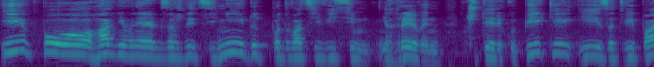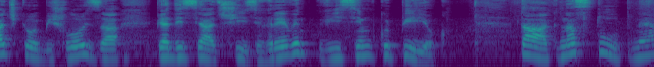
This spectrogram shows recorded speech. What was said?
І по гарні вони, як завжди, ціні йдуть по 28 гривень 4 копійки. І за дві пачки обійшлось за 56 гривень 8 копійок. Так, наступне.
